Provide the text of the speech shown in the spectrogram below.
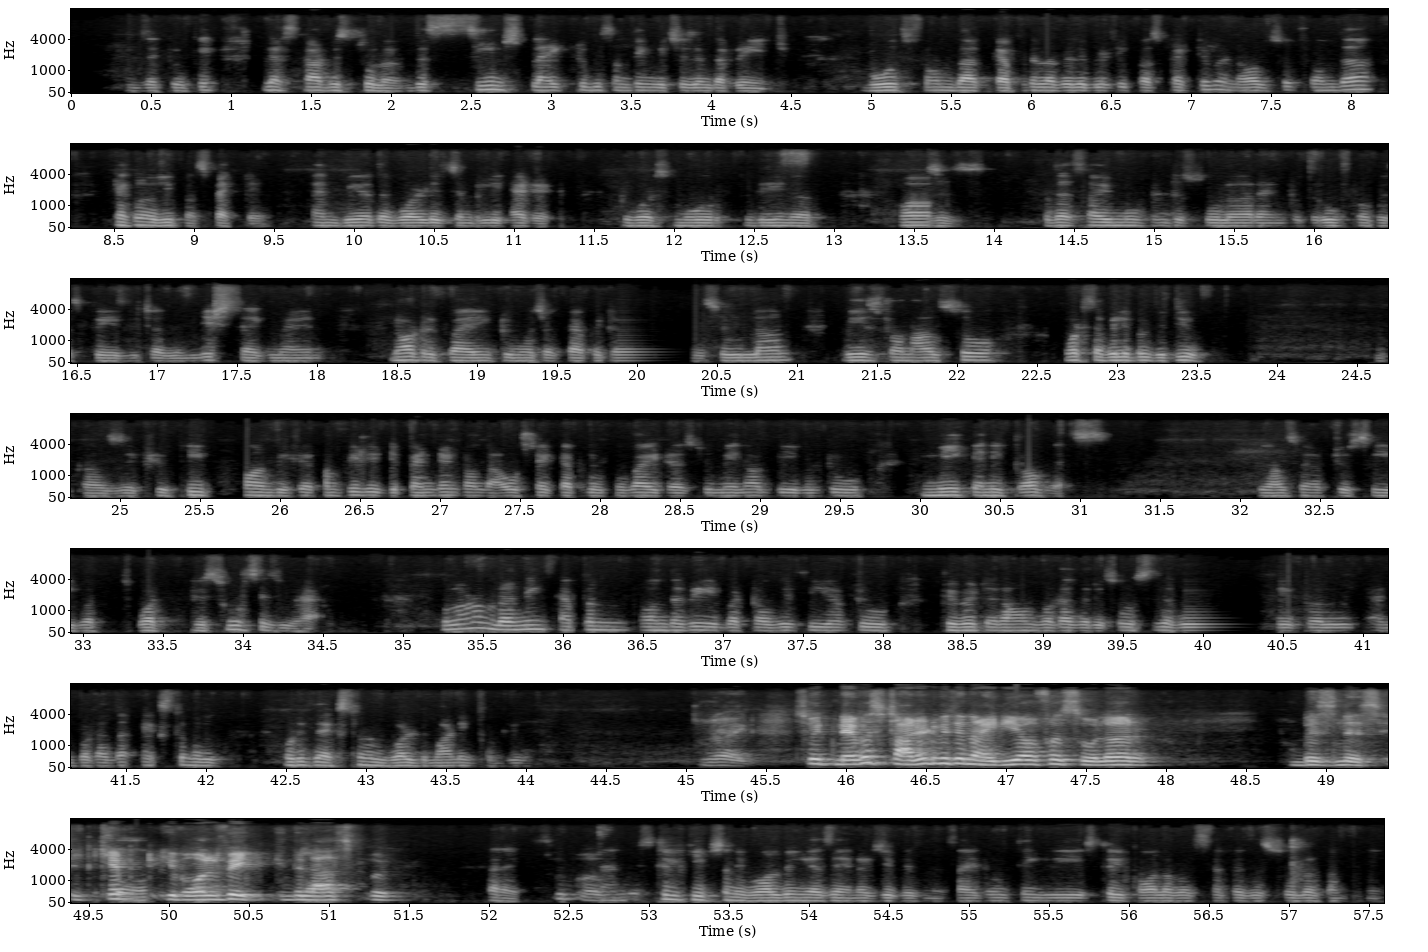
Like, okay, let's start with solar. This seems like to be something which is in the range, both from the capital availability perspective and also from the technology perspective and where the world is generally headed towards more greener causes. So that's how we moved into solar and to the rooftop space, which is a niche segment, not requiring too much of capital. So you learn based on also what's available with you because if you keep on if you're completely dependent on the outside capital providers you may not be able to make any progress you also have to see what what resources you have a lot of learnings happen on the way but obviously you have to pivot around what are the resources available and what are the external what is the external world demanding from you right so it never started with an idea of a solar business it kept evolving in the last correct. And it still keeps on evolving as an energy business. I don't think we still call ourselves as a solar company.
